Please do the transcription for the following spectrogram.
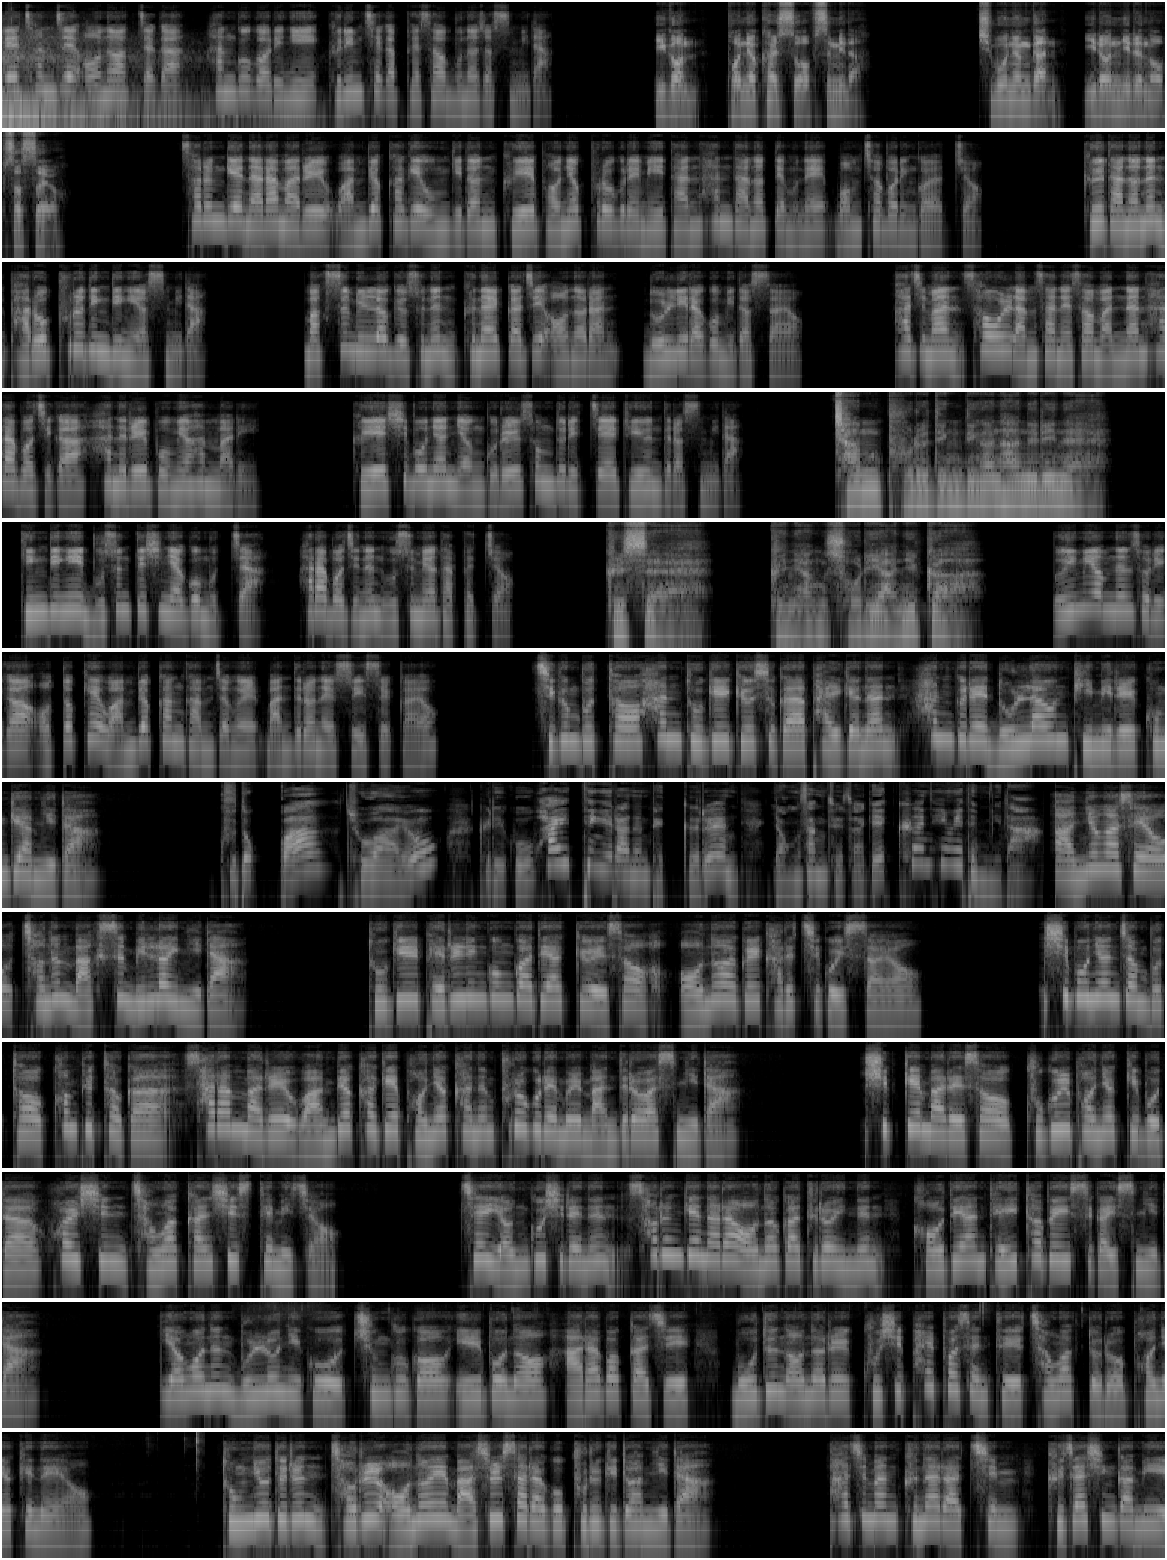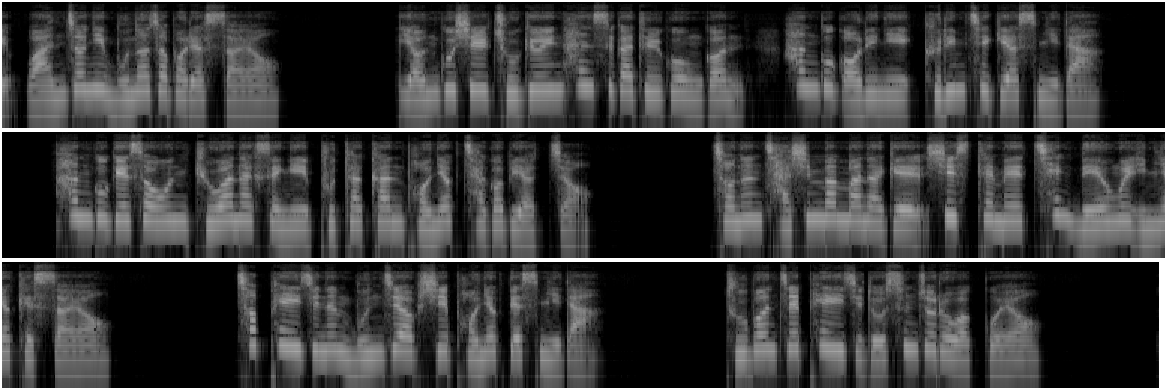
독일의 천재 언어학자가 한국 어린이 그림책 앞에서 무너졌습니다. 이건 번역할 수 없습니다. 15년간 이런 일은 없었어요. 30개 나라 말을 완벽하게 옮기던 그의 번역 프로그램이 단 한 단어 때문에 멈춰버린 거였죠. 그 단어는 바로 푸르딩딩이었습니다. 막스 밀러 교수는 그날까지 언어란 논리라고 믿었어요. 하지만 서울 남산에서 만난 할아버지가 하늘을 보며 한 말이 그의 15년 연구를 송두리째 뒤흔들었습니다. 참 푸르딩딩한 하늘이네. 딩딩이 무슨 뜻이냐고 묻자 할아버지는 웃으며 답했죠. 글쎄, 그냥 소리 아닐까? 의미 없는 소리가 어떻게 완벽한 감정을 만들어낼 수 있을까요? 지금부터 한 독일 교수가 발견한 한글의 놀라운 비밀을 공개합니다. 구독과 좋아요, 그리고 화이팅이라는 댓글은 영상 제작에 큰 힘이 됩니다. 안녕하세요. 저는 막스 밀러입니다. 독일 베를린 공과대학교에서 언어학을 가르치고 있어요. 15년 전부터 컴퓨터가 사람 말을 완벽하게 번역하는 프로그램을 만들어 왔습니다. 쉽게 말해서 구글 번역기보다 훨씬 정확한 시스템이죠. 제 연구실에는 30개 나라 언어가 들어있는 거대한 데이터베이스가 있습니다. 영어는 물론이고 중국어, 일본어, 아랍어까지 모든 언어를 98% 정확도로 번역해내요. 동료들은 저를 언어의 마술사라고 부르기도 합니다. 하지만 그날 아침 그 자신감이 완전히 무너져 버렸어요. 연구실 조교인 한스가 들고 온 건 한국 어린이 그림책이었습니다. 한국에서 온 교환학생이 부탁한 번역 작업이었죠. 저는 자신만만하게 시스템에 책 내용을 입력했어요. 첫 페이지는 문제없이 번역됐습니다. 두 번째 페이지도 순조로웠고요.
